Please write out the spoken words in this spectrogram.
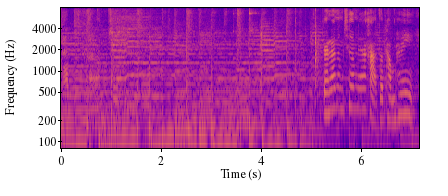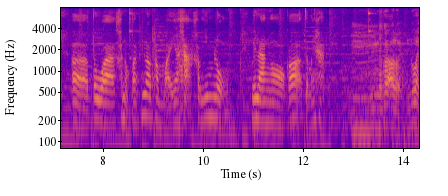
ครับ การราดน้ำเชื่อมเนี่ยค่ะจะทำให้เอ่อตัวขนมปังที่เราทำไว้อะค่ะเขานิ่มลง เวลางอก็จะไม่หักอืมแล้วก็อร่อยขึ้นด้วย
